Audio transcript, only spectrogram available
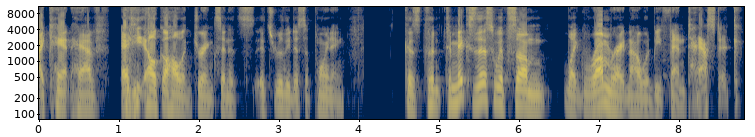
I can't have any alcoholic drinks, and it's it's really disappointing. Because to to mix this with some like rum right now would be fantastic.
